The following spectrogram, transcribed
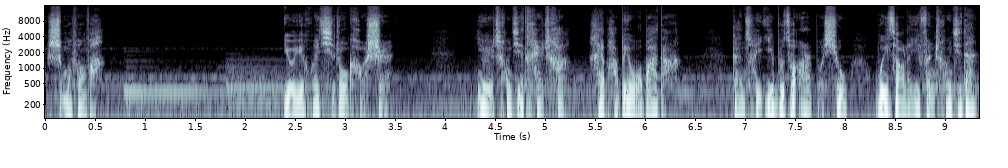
什么方法？”有一回期中考试，因为成绩太差，害怕被我爸打。干脆一不做二不休，伪造了一份成绩单。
